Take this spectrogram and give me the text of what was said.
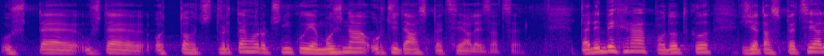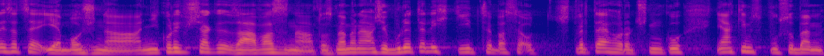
už, té, už té, od toho čtvrtého ročníku je možná určitá specializace. Tady bych rád podotkl, že ta specializace je možná, nikoliv však závazná. To znamená, že budete budete-li chtít třeba se od čtvrtého ročníku nějakým způsobem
